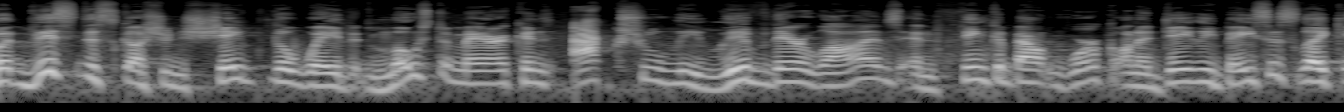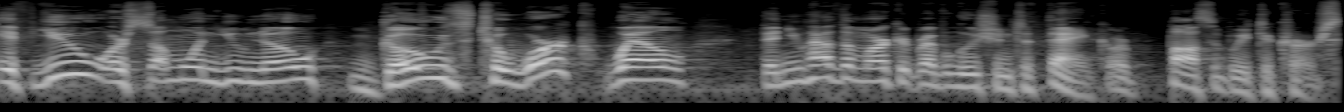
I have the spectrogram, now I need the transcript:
but this discussion shaped the way that most Americans actually live their lives and think about work on a daily basis. Like if you or someone you know goes to work, well, then you have the market revolution to thank, or possibly to curse.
